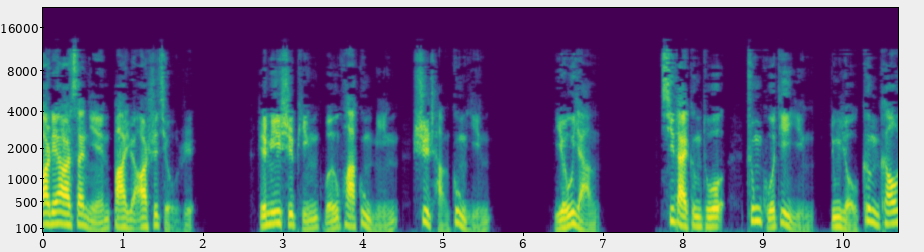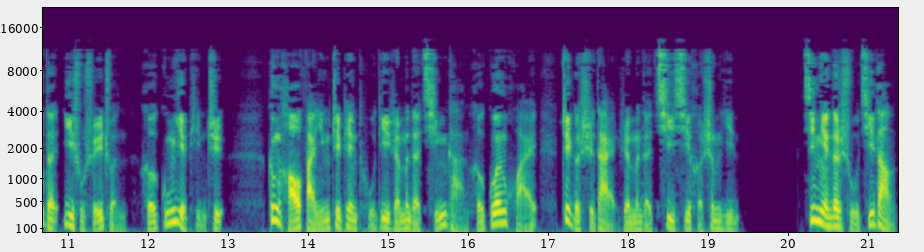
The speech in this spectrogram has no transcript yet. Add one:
二零二三年八月二十九日，人民时评：文化共鸣，市场共赢。刘洋期待更多中国电影拥有更高的艺术水准和工业品质，更好反映这片土地人们的情感和关怀，这个时代人们的气息和声音。今年的暑期档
